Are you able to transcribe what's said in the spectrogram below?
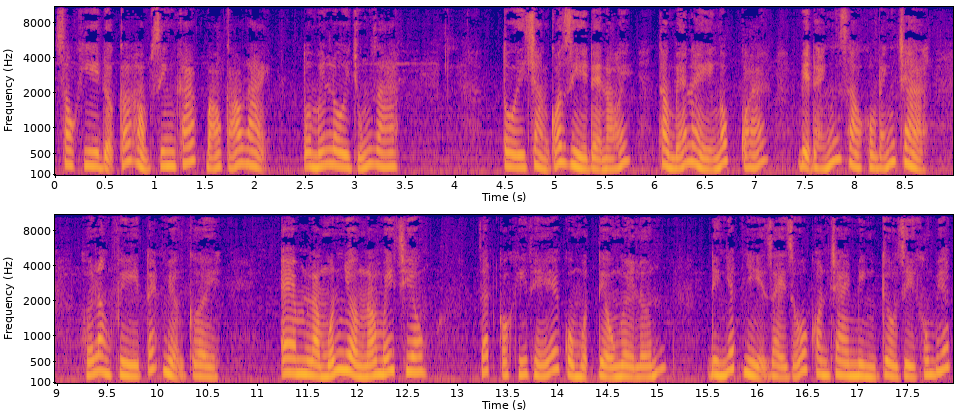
Sau khi được các học sinh khác báo cáo lại, tôi mới lôi chúng ra. Tôi chẳng có gì để nói, thằng bé này ngốc quá, bị đánh sao không đánh trả. Hứa Lăng Phi tét miệng cười. Em là muốn nhường nó mấy chiêu. Rất có khí thế của một tiểu người lớn. Đinh Nhất Nhị dạy dỗ con trai mình kiểu gì không biết.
